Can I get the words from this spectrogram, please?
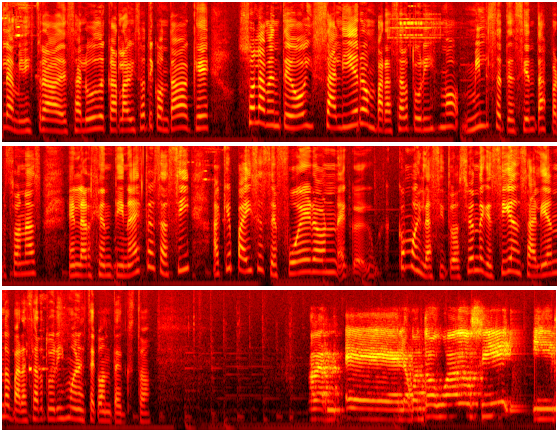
La ministra de Salud, Carla Bisotti, contaba que solamente hoy salieron para hacer turismo 1.700 personas en la Argentina. ¿Esto es así? ¿A qué países se fueron? Eh, ¿Cómo es la situación de que siguen saliendo para hacer turismo en este contexto? A ver, eh, lo contó Guado, sí, y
